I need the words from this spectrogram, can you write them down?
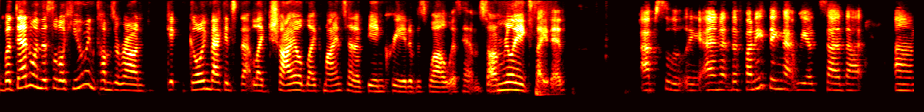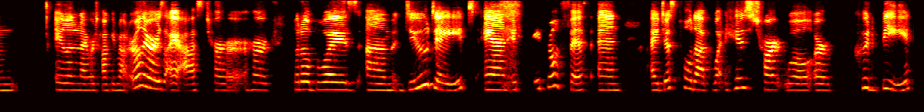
But then when this little human comes around get going back into that like childlike mindset of being creative as well with him. So i'm really excited. Absolutely. And the funny thing that we had said that um, Alyn and I were talking about earlier is I asked her her little boy's um, due date, and it's April 5th. And I just pulled up what his chart will or could be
